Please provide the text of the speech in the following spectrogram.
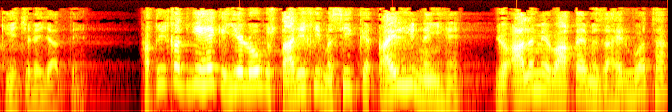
کیے چلے جاتے ہیں۔ حقیقت یہ ہے کہ یہ لوگ اس تاریخی مسیح کے قائل ہی نہیں ہیں جو عالم واقع میں ظاہر ہوا تھا،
